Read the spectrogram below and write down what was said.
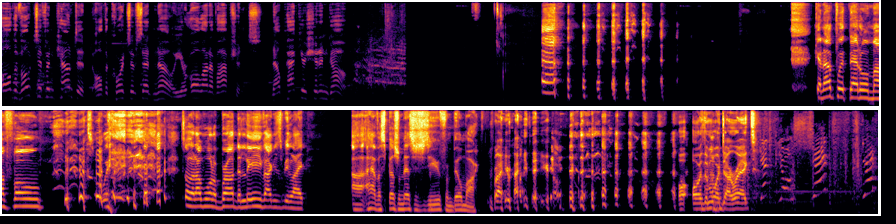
All the votes have been counted. All the courts have said no. You're all out of options. Now pack your shit and go. Can I put that on my phone? so when I want a broad to leave, I can just be like, uh, I have a special message to you from Bill Maher. right, right, there you go. or, or the more direct, Get your shit, get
